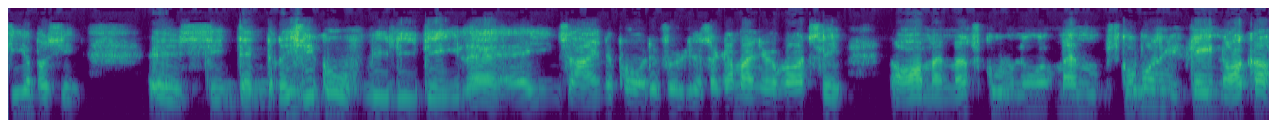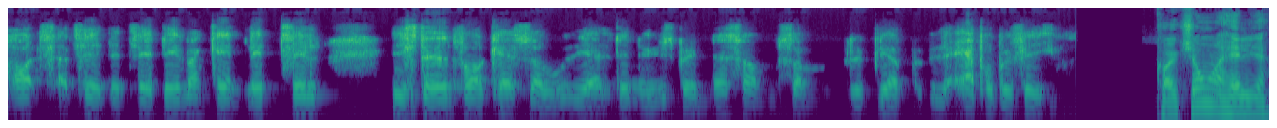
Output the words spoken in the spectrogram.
kigger på sin, øh, sin, den risikovillige del af, af ens egne portefølje, så kan man jo godt se, at man, man, skulle nu, man skulle måske nok have holdt sig til det, til det, man kendte lidt til, i stedet for at kaste sig ud i alt det nye spændende, som, som bliver, er på buffeten. Korrektioner, Helge,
